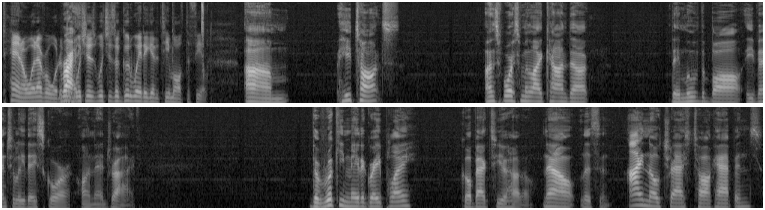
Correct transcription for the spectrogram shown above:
ten or whatever it would have Right. been, which is which is a good way to get a team off the field. Um, he taunts, unsportsmanlike conduct. They move the ball. Eventually, they score on that drive. The rookie made a great play. Go back to your huddle. Now, listen, I know trash talk happens,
